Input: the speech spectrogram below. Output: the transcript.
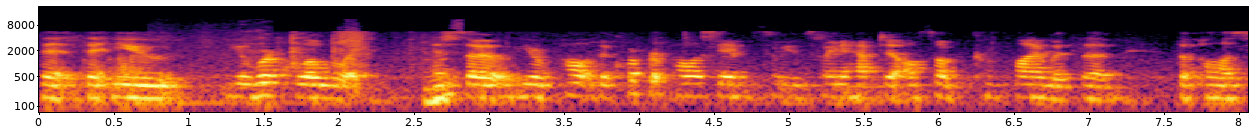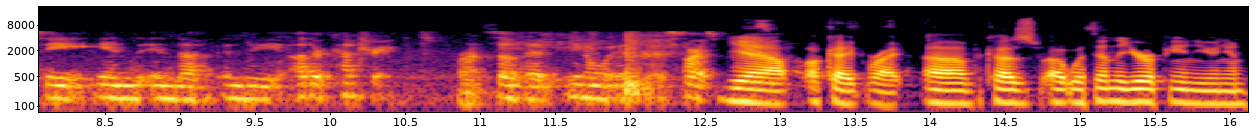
that that you you work globally, and so your pol- the corporate policy I'm assuming is going to have to also comply with the the policy in in the in the other country, Right. so that you know as as far as Yeah. Okay. Right. Uh, because uh, within the European Union,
